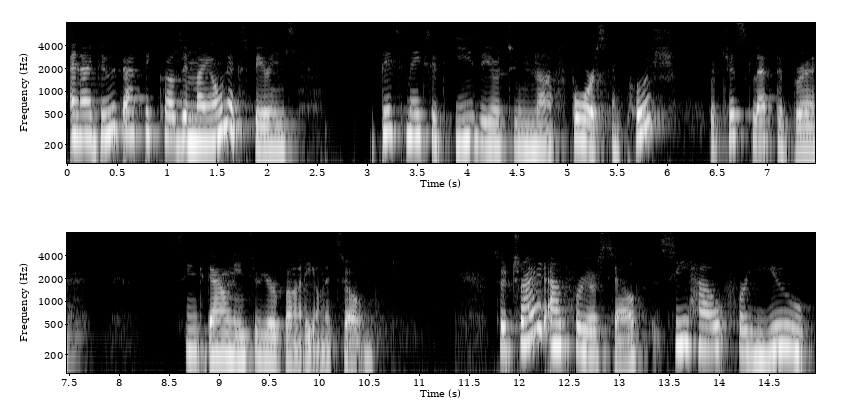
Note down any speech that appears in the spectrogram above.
and I do that because, in my own experience, this makes it easier to not force and push, but just let the breath sink down into your body on its own. So try it out for yourself. See how for you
